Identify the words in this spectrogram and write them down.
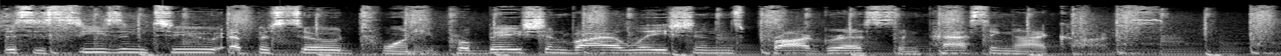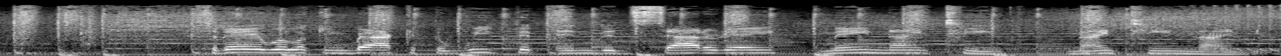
This is Season 2, Episode 20 Probation Violations, Progress, and Passing Icons. Today we're looking back at the week that ended Saturday, May 19th, 1990.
